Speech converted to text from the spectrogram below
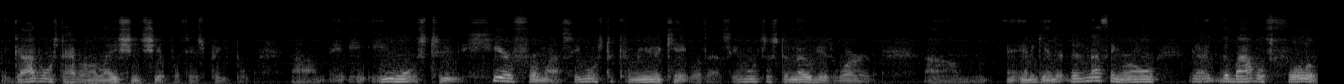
That God wants to have a relationship with His people. Um, he, he wants to hear from us. He wants to communicate with us. He wants us to know His Word. Um, and, and, again, there's nothing wrong. You know, the Bible's full of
